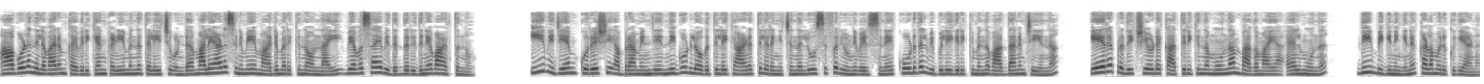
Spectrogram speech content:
ആഗോള നിലവാരം കൈവരിക്കാൻ കഴിയുമെന്ന് തെളിയിച്ചുകൊണ്ട് മലയാള സിനിമയെ മാറ്റിമറിക്കുന്ന ഒന്നായി വ്യവസായ വിദഗ്ധർ ഇതിനെ വാഴ്ത്തുന്നു. ഈ വിജയം കുറേഷി അബ്രാമിന്റെ നിഗൂഢ് ലോകത്തിലേക്ക് ആഴത്തിലിറങ്ങിച്ചെന്ന ലൂസിഫർ യൂണിവേഴ്സിനെ കൂടുതൽ വിപുലീകരിക്കുമെന്ന് വാഗ്ദാനം ചെയ്യുന്ന ഏറെ പ്രതീക്ഷയോടെ കാത്തിരിക്കുന്ന മൂന്നാം ഭാഗമായ എൽ മൂന്ന് ദി ബിഗിനിങ്ങിന് കളമൊരുക്കുകയാണ്.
